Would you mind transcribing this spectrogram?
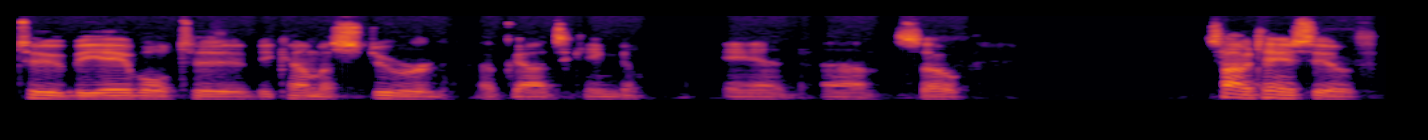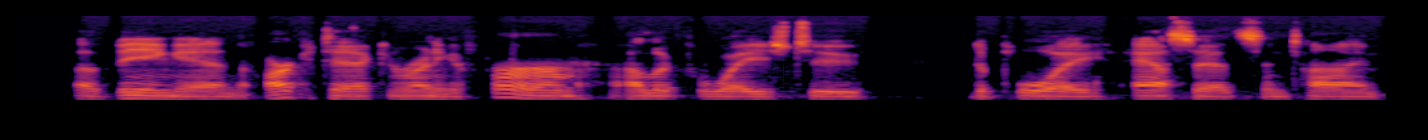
to be able to become a steward of God's kingdom. And um, so, simultaneously of, of being an architect and running a firm, I look for ways to deploy assets and time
